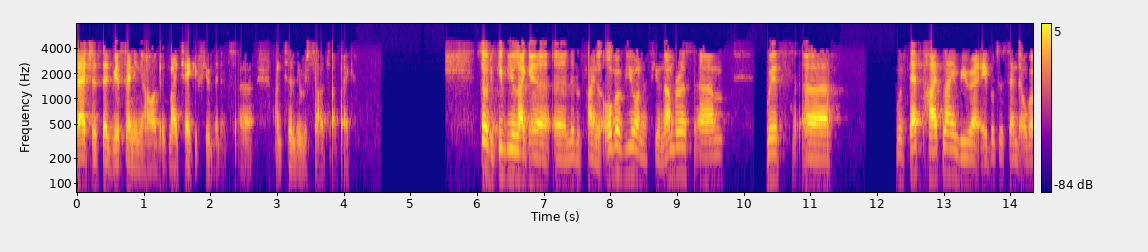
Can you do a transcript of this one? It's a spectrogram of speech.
batches that we're sending out, it might take a few minutes uh, until the results are back. So to give you like a, a little final overview on a few numbers, um, with uh, with that pipeline, we were able to send over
